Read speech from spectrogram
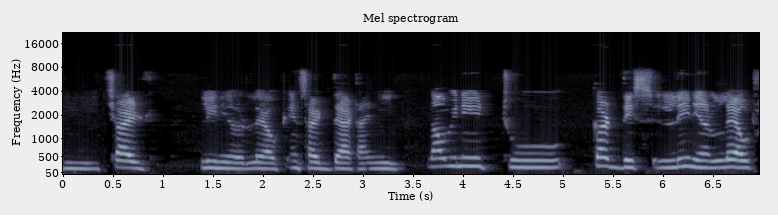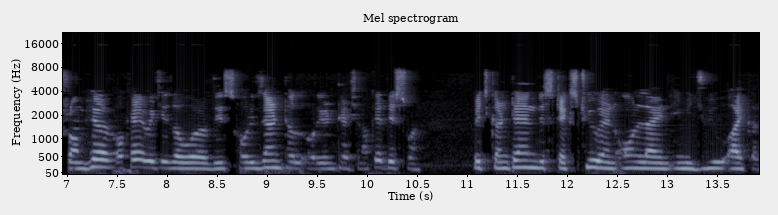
the child linear layout inside that I mean. Now we need to cut this linear layout from here okay which is our this horizontal orientation okay this one which contain this text view and online image view icon.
